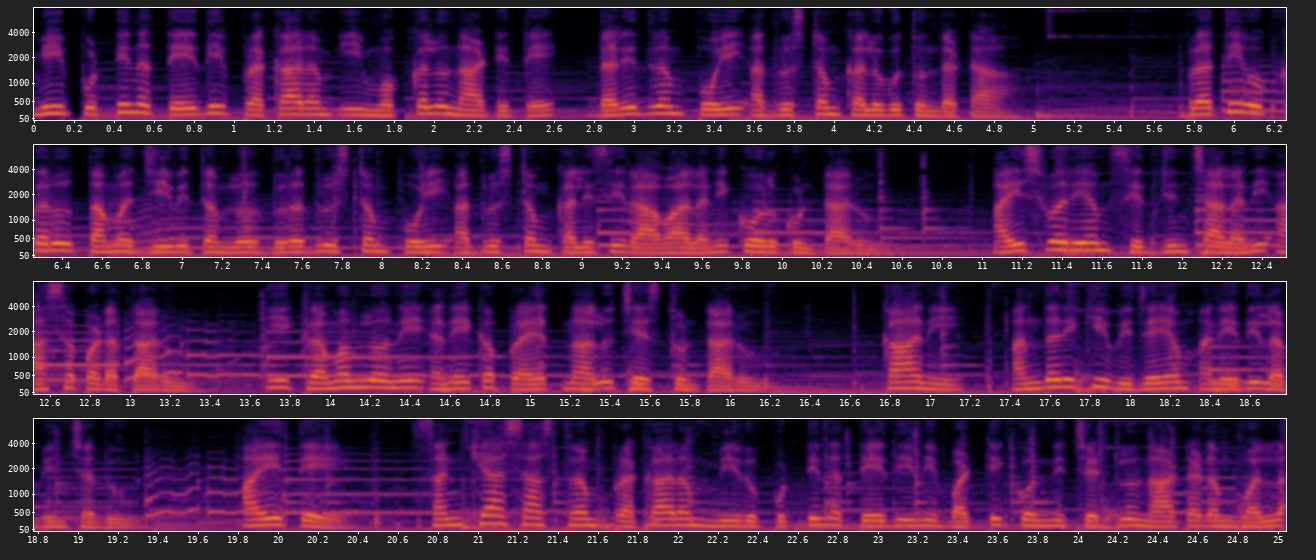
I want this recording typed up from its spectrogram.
మీ పుట్టిన తేదీ ప్రకారం ఈ మొక్కలు నాటితే దరిద్రం పోయి అదృష్టం కలుగుతుందట. ప్రతి ఒక్కరూ తమ జీవితంలో దురదృష్టం పోయి అదృష్టం కలిసి రావాలని కోరుకుంటారు. ఐశ్వర్యం సిద్ధించాలని ఆశపడతారు. ఈ క్రమంలోనే అనేక ప్రయత్నాలు చేస్తుంటారు. కానీ అందరికీ విజయం అనేది లభించదు. అయితే సంఖ్యాశాస్త్రం ప్రకారం మీరు పుట్టిన తేదీని బట్టి కొన్ని చెట్లు నాటడం వల్ల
